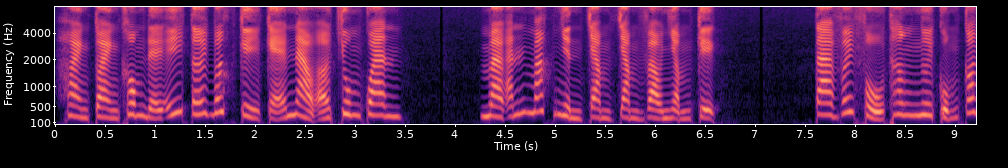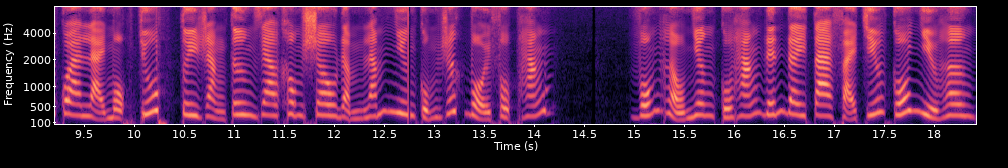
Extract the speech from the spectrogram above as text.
hoàn toàn không để ý tới bất kỳ kẻ nào ở chung quanh, mà ánh mắt nhìn chằm chằm vào Nhậm Kiệt. Ta với phụ thân ngươi cũng có qua lại một chút, tuy rằng tương giao không sâu đậm lắm nhưng cũng rất bội phục hắn. Vốn hậu nhân của hắn đến đây ta phải chiếu cố nhiều hơn.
